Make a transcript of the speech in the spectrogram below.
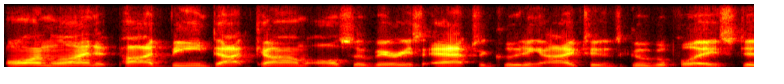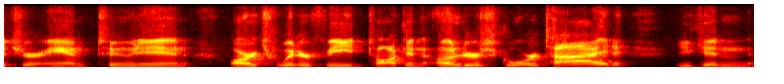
online at podbean.com. Also, various apps, including iTunes, Google Play, Stitcher, and TuneIn. Our Twitter feed, talking underscore tide. You can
